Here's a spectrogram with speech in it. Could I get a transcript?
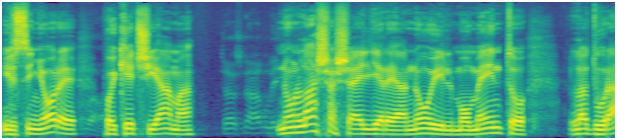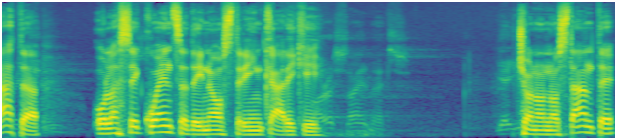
Il Signore, poiché ci ama, non lascia scegliere a noi il momento, la durata o la sequenza dei nostri incarichi. Ciò nonostante,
